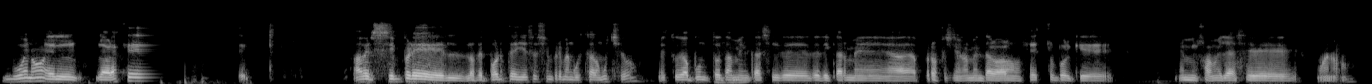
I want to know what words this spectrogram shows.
Bueno, el, la verdad es que, eh, a ver, siempre los deportes y eso siempre me han gustado mucho. Estuve a punto también casi de dedicarme profesionalmente al baloncesto porque en mi familia ese, bueno,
